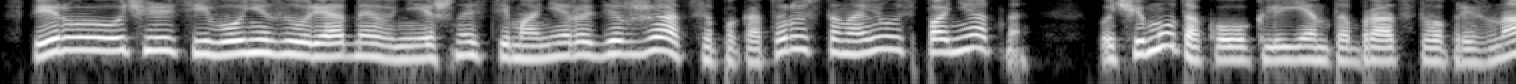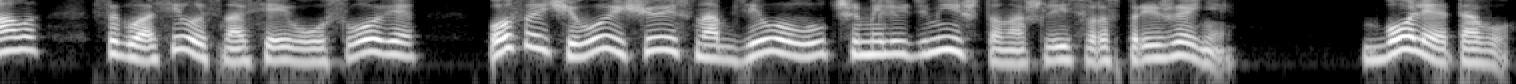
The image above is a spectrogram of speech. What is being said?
В первую очередь его незаурядная внешность и манера держаться, по которой становилось понятно, почему такого клиента братство признало, согласилось на все его условия, после чего еще и снабдило лучшими людьми, что нашлись в распоряжении. Более того,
